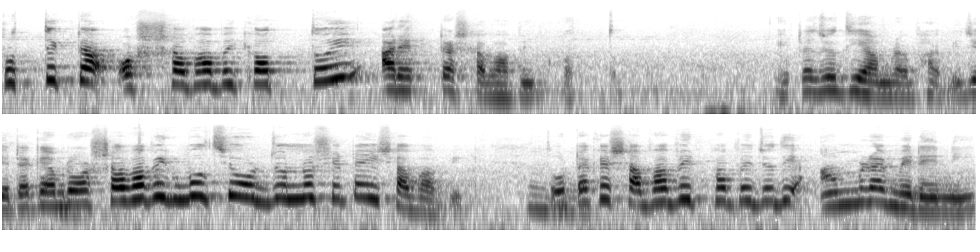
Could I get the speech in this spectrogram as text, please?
প্রত্যেকটা অস্বাভাবিকত্বই আরেকটা স্বাভাবিকত্ব। এটা যদি আমরা ভাবি যেটাকে আমরা অস্বাভাবিক বলছি ওর জন্য সেটাই স্বাভাবিক। তো ওটাকে স্বাভাবিকভাবে যদি আমরা মেনে নিই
